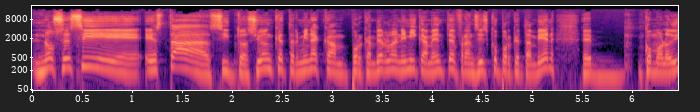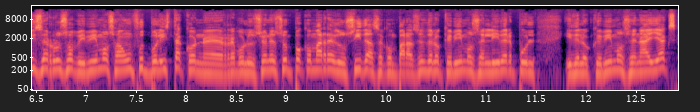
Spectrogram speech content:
no sé si esta situación que termina por cambiarlo anímicamente, Francisco, porque también, eh, como lo dice Russo, vivimos a un futbolista con eh, revoluciones un poco más reducidas a comparación de lo que vimos en Liverpool y de lo que vimos en Ajax,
